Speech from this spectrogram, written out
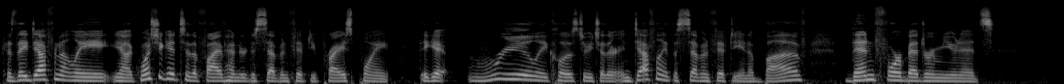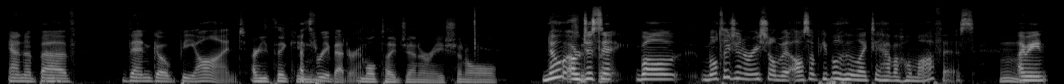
because they definitely, you know, like once you get to the 500 to 750 price point, they get really close to each other, and definitely at the 750 and above, then four bedroom units and above, then go beyond. Are you thinking a three-bedroom. multi generational? No, or just a, well, multi generational, but also people who like to have a home office. Hmm. I mean,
